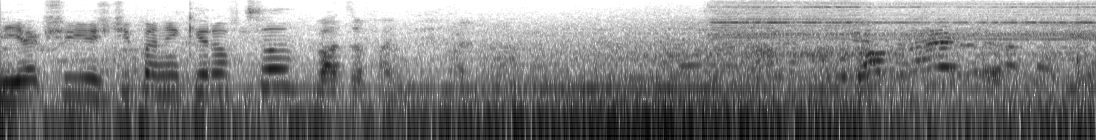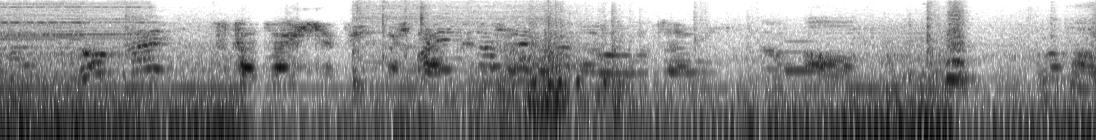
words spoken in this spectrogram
I jak się jeździ, panie kierowco? Bardzo fajnie. 125 kasztanów. O, no mało.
